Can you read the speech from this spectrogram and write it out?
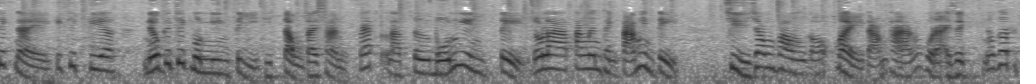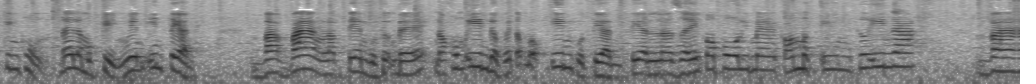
thích này, kích thích kia, nếu kích thích 1.000 tỷ thì tổng tài sản của Fed là từ 4.000 tỷ đô la tăng lên thành 8.000 tỷ. Chỉ trong vòng có 7-8 tháng của đại dịch, nó rất là kinh khủng. Đây là một kỷ nguyên in tiền và vàng là tiền của thượng đế. Nó không in được với tốc độ in của tiền. Tiền là giấy có polymer, có mực in, cứ in ra. Và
